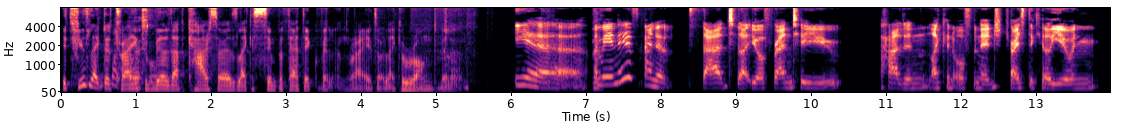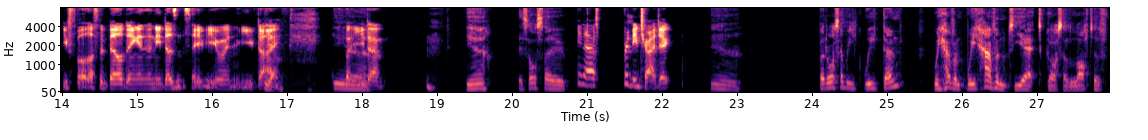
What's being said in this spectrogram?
It feels like they're Quite trying to build yeah. up Carcer as like a sympathetic villain, right, or like a wronged villain. Yeah, I mean, it is kind of sad that your friend who you had in like an orphanage tries to kill you, and you fall off a building, and then he doesn't save you, and you die. Yeah. But Yeah. you don't. Yeah, it's also You know, it's pretty tragic. yeah, but also we we don't we haven't we haven't yet got a lot of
